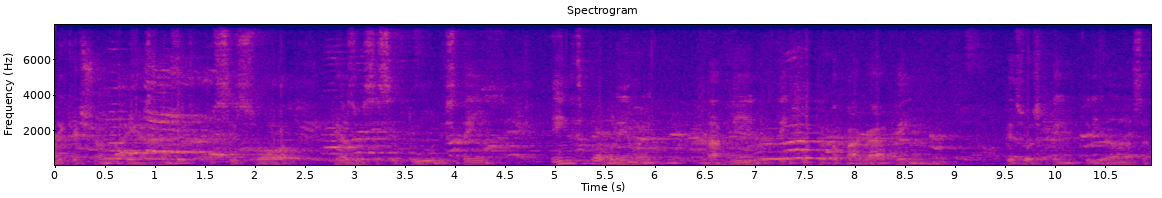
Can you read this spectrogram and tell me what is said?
de questionar e responder por si só, tem as vicissitudes, tem N problemas na vida, tem conta para pagar, tem pessoas que têm criança,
